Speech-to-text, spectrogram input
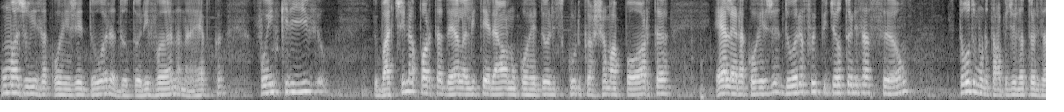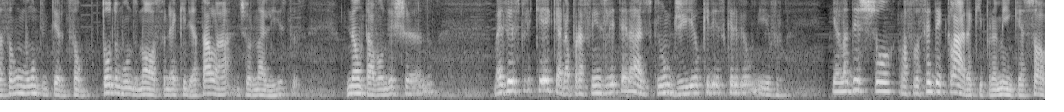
Uma juíza corregedora, a doutora Ivana, na época, foi incrível. Eu bati na porta dela, literal, no corredor escuro que eu chamo a porta, ela era corregedora, fui pedir autorização. Todo mundo estava pedindo autorização, o mundo inteiro, todo mundo nosso, né, queria estar tá lá, jornalistas, não estavam deixando. Mas eu expliquei que era para fins literários, que um dia eu queria escrever um livro. E ela deixou. Ela falou: "Você declara aqui para mim que é só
